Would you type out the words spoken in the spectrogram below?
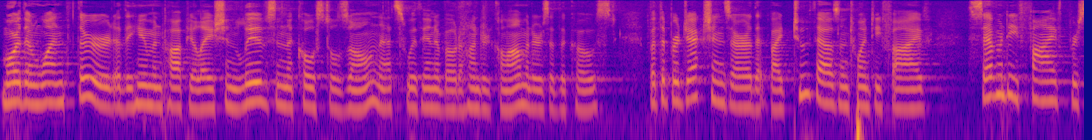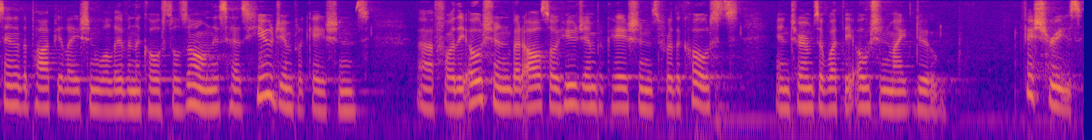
More than one third of the human population lives in the coastal zone, that's within about 100 kilometers of the coast, but the projections are that by 2025, 75% of the population will live in the coastal zone. This has huge implications uh, for the ocean, but also huge implications for the coasts in terms of what the ocean might do. Fisheries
